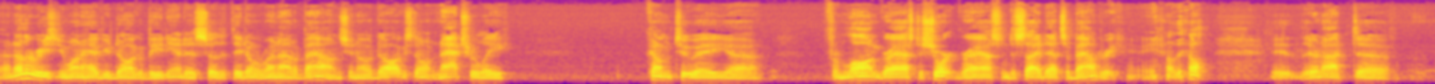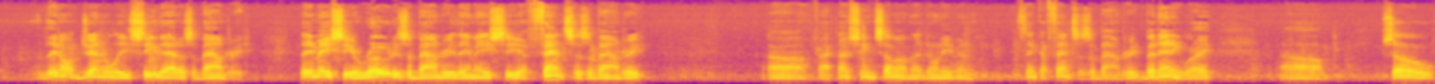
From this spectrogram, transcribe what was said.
Another reason you want to have your dog obedient is so that they don't run out of bounds. You know, dogs don't naturally come to a uh, from long grass to short grass and decide that's a boundary. You know, they'll they're not uh, they don't generally see that as a boundary. They may see a road as a boundary. They may see a fence as a boundary. Uh, in fact, I've seen some of them that don't even think a fence is a boundary. But anyway, um, so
